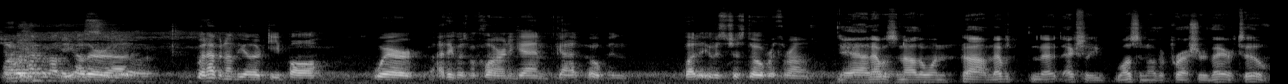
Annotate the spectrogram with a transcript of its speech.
What happened on the other? Uh, what happened on the other deep ball, where I think it was McLaurin again got open, but it was just overthrown. Yeah, that was another one. Um, that was that actually was another pressure there too.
